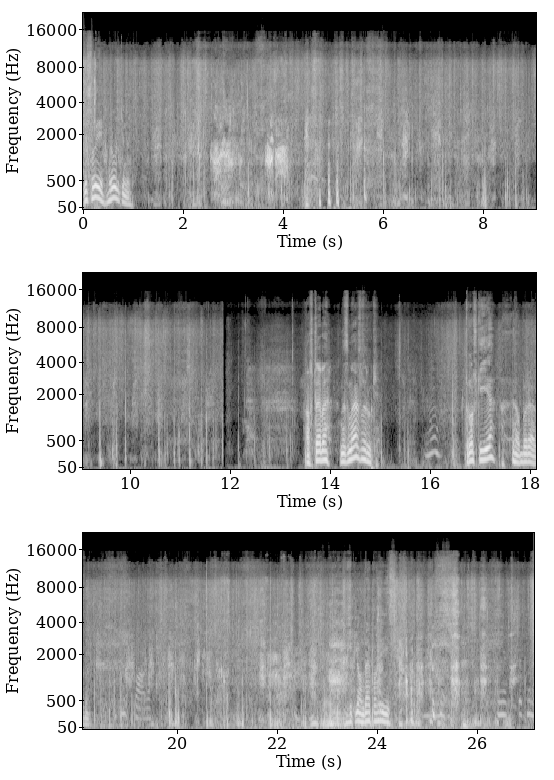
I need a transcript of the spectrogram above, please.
Пішли, Рулькіни. А в тебе не змерзли руки? Трошки є? Обережно. Жикльон, дай погрійся. Ні, тут нема.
